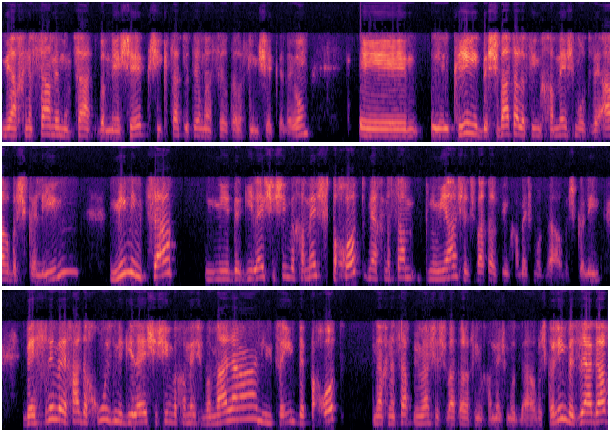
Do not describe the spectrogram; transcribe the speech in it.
מההכנסה הממוצעת במשק, שהיא קצת יותר מ-10,000 שקל היום, קרי ב-7,504 שקלים, מי נמצא בגילי 65 פחות מהכנסה פנויה של 7,504 שקלים. ו-21% מגילי 65 ומעלה נמצאים בפחות מהכנסה פנויה של 7,504 שקלים, וזה אגב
